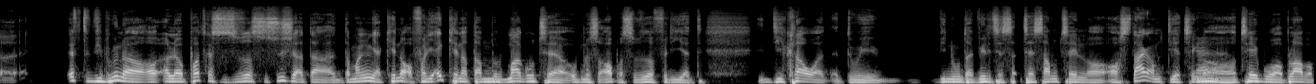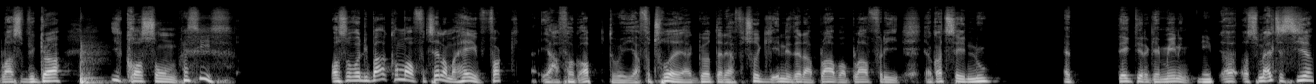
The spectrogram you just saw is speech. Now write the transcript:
øh, efter vi begynder at, at lave podcast og så videre, så synes jeg, at der, der er mange, jeg kender, og folk, jeg ikke kender, der Mm. er meget gode til at åbne sig op og så videre, fordi at de er klar over, at, at du ved, vi er nogen, der er villige til at tage samtalen og, og snakke om de her ting, Ja. ja. og tabuer og bla bla bla, så vi gør i gråzonen. Præcis. Og så hvor de bare kommer og fortæller mig, hey, fuck, jeg har fucket op, du ved, jeg fortryder, at jeg har gjort det der, jeg fortryder, at jeg gik ind i det der, bla bla bla, fordi jeg kan godt se nu, at det er ikke det, der giver mening. Yep. Og, og som jeg altid siger,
